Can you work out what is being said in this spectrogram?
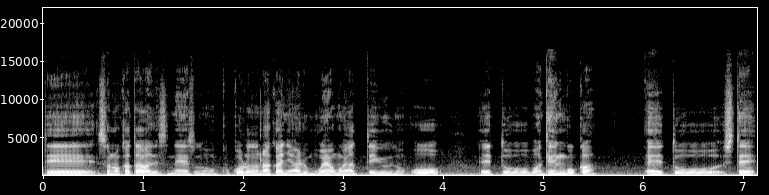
で、その方はですね、その心の中にあるモヤモヤっていうのを、えっと、まあ、言語化、えっと、して、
